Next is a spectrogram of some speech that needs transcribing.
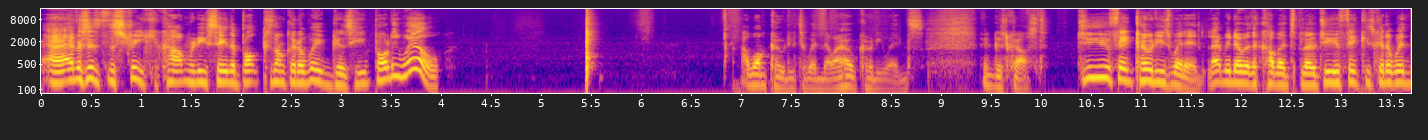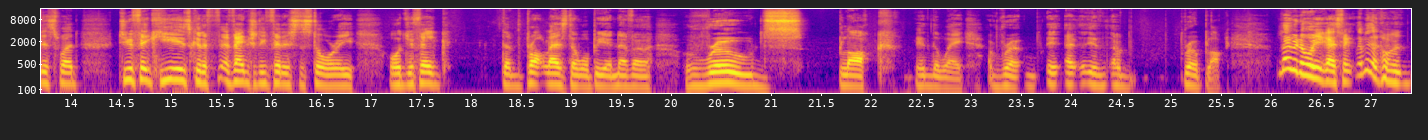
uh, ever since the streak, you can't really say the Brock's not going to win because he probably will. I want Cody to win though. I hope Cody wins. Fingers crossed. Do you think Cody's winning? Let me know in the comments below. Do you think he's going to win this one? Do you think he is going to eventually finish the story, or do you think then Brock Lesnar will be another roads block in the way, a, ro- a, a, roadblock. Let me know what you guys think. Let me know in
